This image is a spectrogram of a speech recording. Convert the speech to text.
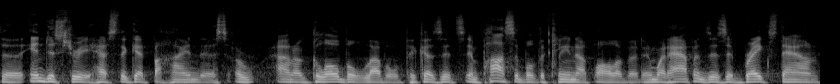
the industry has to get behind this uh, on a global level because it's impossible to clean up all of it. And what happens is it breaks down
